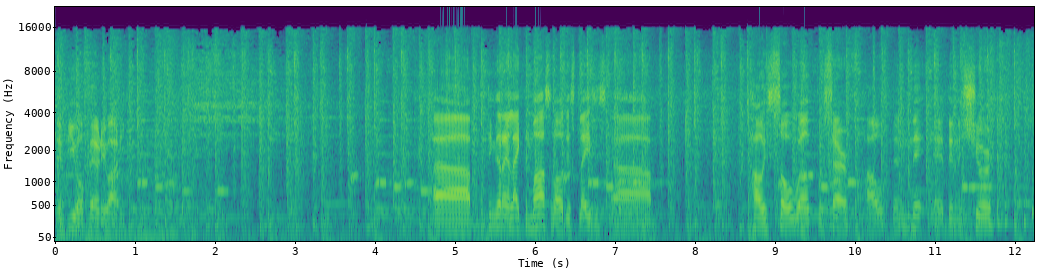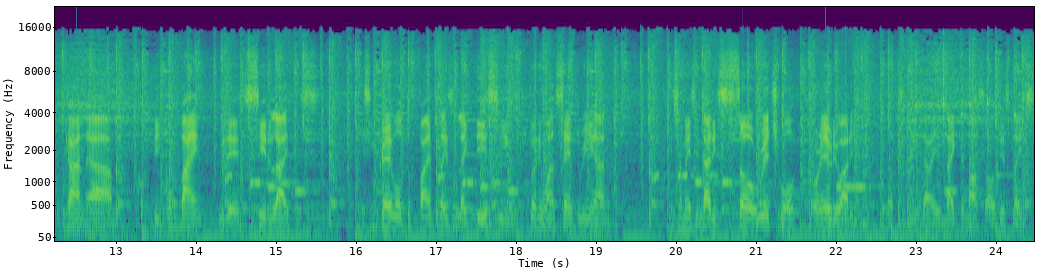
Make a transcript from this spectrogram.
the view of everybody. Uh, the thing that I like the most about this place is uh, how it's so well preserved, how the, uh, the nature can um, be combined with the city life. It's, it's incredible to find places like this in 21st century and it's amazing that it's so reachable for everybody. That's the thing that I like the most about this place.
